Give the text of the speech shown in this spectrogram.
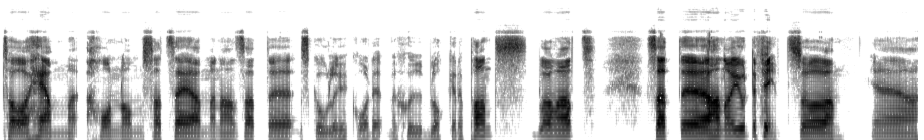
ta hem honom så att säga. Men han satte skolrekordet med sju blockade punts bland annat. Så att eh, han har gjort det fint. Så eh,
